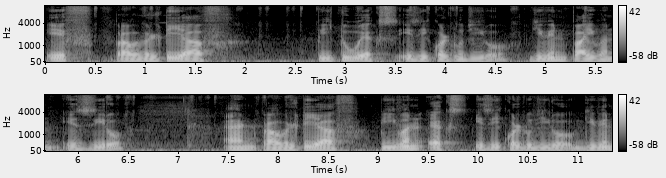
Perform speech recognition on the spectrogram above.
If probability of p 2 x is equal to 0 given pi 1 is 0 and probability of p 1 x is equal to 0 given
